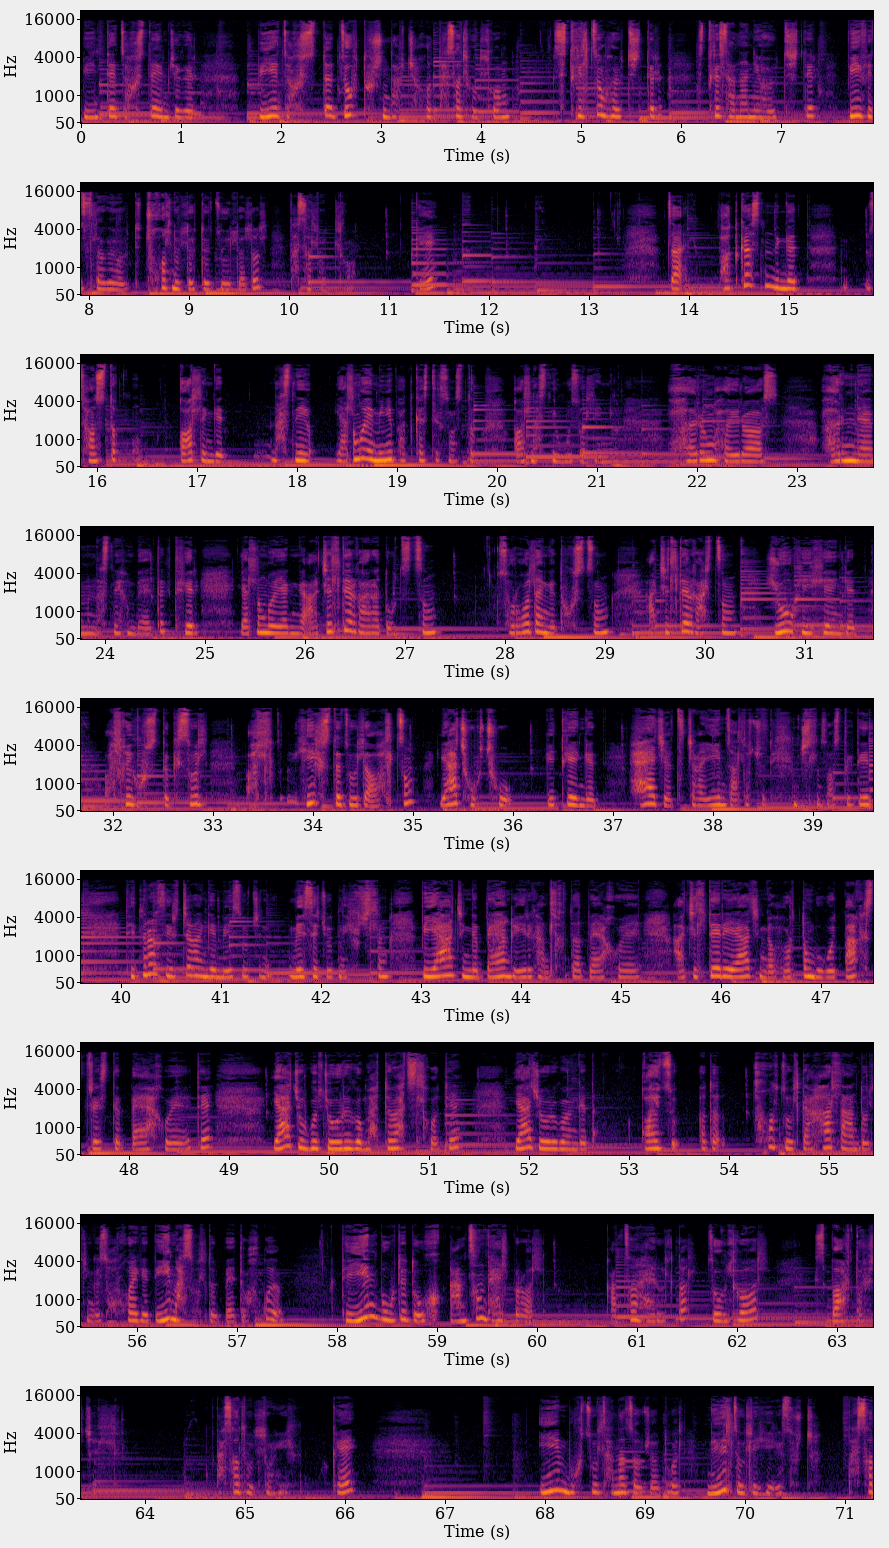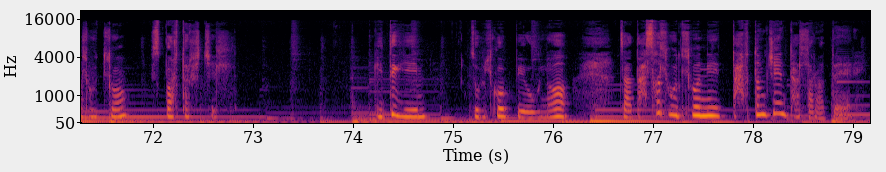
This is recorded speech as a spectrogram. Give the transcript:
биентэй зохистой хэмжээгээр бие зохистой зөв төвшөнд авч явахд тасгал хөдөлгөөн сэтгэл зүйн хувьд ч тэр сэтгэл санааны хувьд ч тэр бие физиологийн хувьд чухал нөлөөтэй зүйл бол тасгал хөдөлгөөн. Окей. За подкастэнд ингээд сонсдог гол ингээд насны ялангуяа миний подкастыг сонсдог гол насны хүмүүс бол энэ 22-оос 28 насныхан байдаг. Тэгэхээр ялангуяа яг ингээ ажил дээр гараад үзсэн сургуулаа ингээд төгссөн ажил дээр гарсан юу хийхээ ингээд олохыг хүсдэг эсвэл хийх ёстой зүйлээ олцсон яаж хөгжих үү гэдгээ ингээд хайж ядж байгаа ийм залуучууд их хэмчлэн сонсдог. Тэгээд тэднээс ирж байгаа ингээ мессеж мессежүүд нь ихвчлэн би яаж ингээ байнга эрг хандлагатай байх вэ? Ажил дээр яаж ингээ хурдан бөгөөд бага стресстэй байх вэ? Тэ? Яаж үргэлж өөрийгөө мотивацлах вэ? Тэ? Яаж өөрийгөө ингээ гой одоо чухал зүйлдээ анхаарлаа хандуулж ингээ сурах вэ гэдэг ийм асуултууд байдаг байхгүй юу? Тэгээ энэ бүгдэд өгөх ганцхан тайлбар бол ганцхан хариулт бол зөвлөгөө бол спортоор хичээл. Дасгал хөдөлгөөн хийх. Окей? ийм бүх зүйл санаа зовж явдаг бол нэг л зүйлийг хийгээ сурчих. Дасгал хөдөлгөөн, спортоор хичээл гэдэг ийм зөвлөгөө би өгнө. За дасгал хөдөлгөөний давтамжийн талаар одоо ярив.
